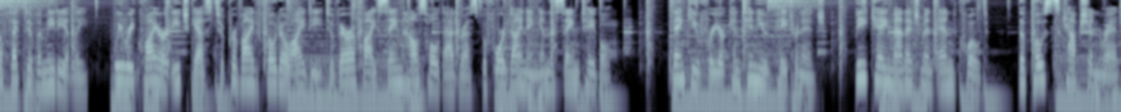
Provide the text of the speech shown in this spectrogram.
effective immediately, we require each guest to provide photo ID to verify same household address before dining in the same table. Thank you for your continued patronage. BK Management End quote. The post's caption read,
